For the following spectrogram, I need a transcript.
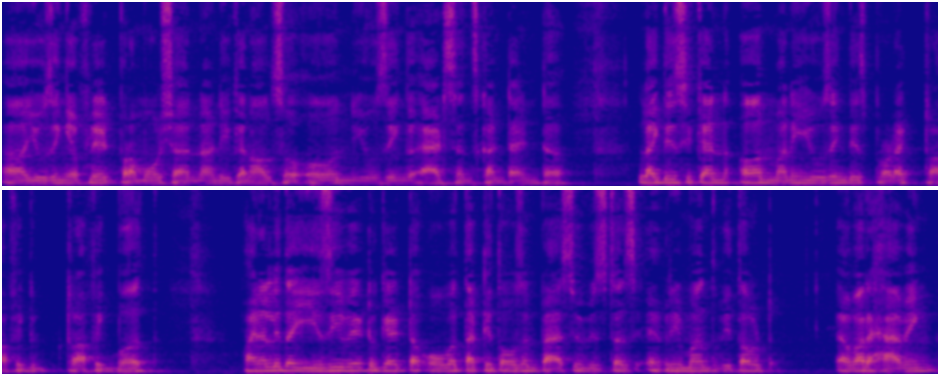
uh, using affiliate promotion and you can also earn using AdSense content. Uh, like this you can earn money using this product traffic traffic birth. Finally the easy way to get over 30000 passive visitors every month without ever having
